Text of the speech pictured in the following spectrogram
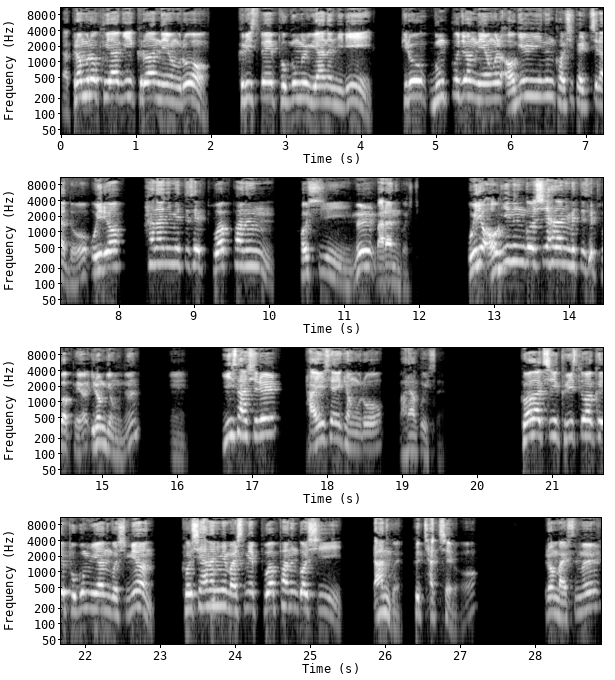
자, 그러므로 구약이 그러한 내용으로 그리스도의 복음을 위하는 일이 비록 문구적 내용을 어길리는 것이 될지라도 오히려 하나님의 뜻에 부합하는 것임을 말하는 것이죠. 오히려 어기는 것이 하나님의 뜻에 부합해요. 이런 경우는 예. 이 사실을 다윗의 경우로 말하고 있어요. 그와 같이 그리스도와 그의 복음을 위한 것이면 그것이 하나님의 말씀에 부합하는 것이 라는 거예요. 그 자체로 그런 말씀을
